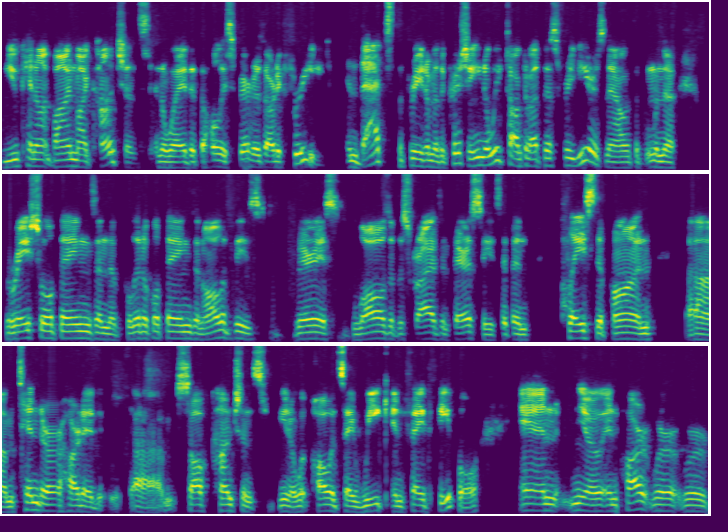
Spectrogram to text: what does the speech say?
you cannot bind my conscience in a way that the Holy Spirit has already freed. And that's the freedom of the Christian. You know, we've talked about this for years now when the racial things and the political things and all of these various laws of the scribes and Pharisees have been placed upon um, tender-hearted, um, soft conscience, you know, what Paul would say, weak in faith people. And you know, in part, we're we're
